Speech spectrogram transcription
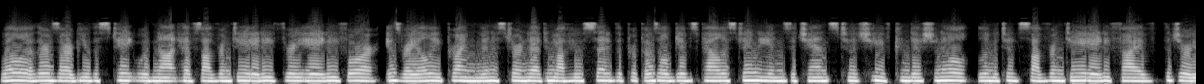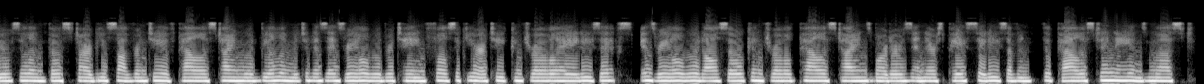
while others argue the state would not have sovereignty 8384. Israeli Prime Minister Netanyahu said the proposal gives Palestinians a chance to achieve conditional, limited sovereignty 85. The Jerusalem Post argues sovereignty of Palestine would be limited as Israel would retain full security control 86. Israel would also control Palestine's borders and airspace 87. The Palestinians must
